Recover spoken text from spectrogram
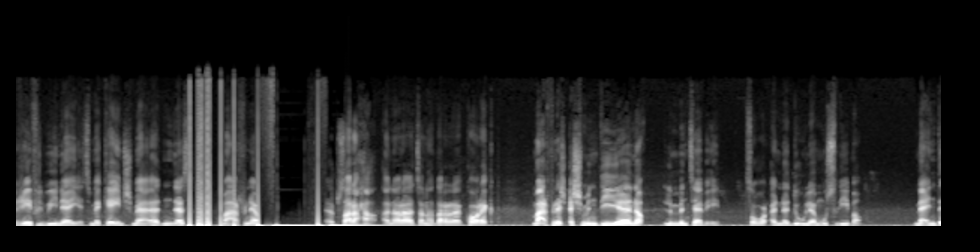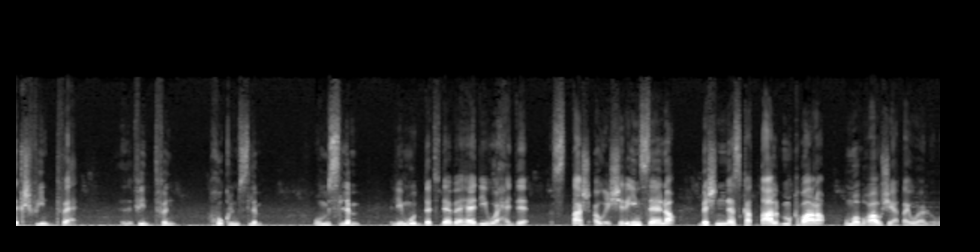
غير في البنايات. ما كاينش مع هاد الناس. ما عرفنا بصراحة أنا راه تنهضر كوريكت ما عرفناش أش من ديانة لما تابعين. تصور أن دولة مسلمة ما عندكش فين تدفع فين تدفن؟ خوك المسلم. ومسلم لمدة دابا هذه واحد 16 أو 20 سنة باش الناس كطالب مقبرة وما بغاوش يعطيوها له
